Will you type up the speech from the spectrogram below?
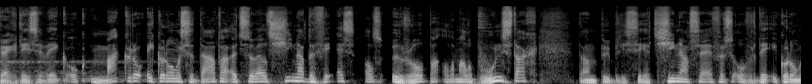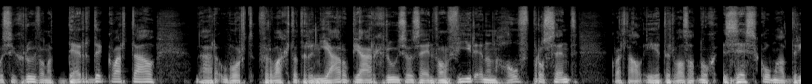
krijgen deze week ook macro-economische data uit zowel China, de VS als Europa. Allemaal op woensdag. Dan publiceert China cijfers over de economische groei van het derde kwartaal. Daar wordt verwacht dat er een jaar-op-jaar groei zou zijn van 4,5 procent. Kwartaal eerder was dat nog 6,3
